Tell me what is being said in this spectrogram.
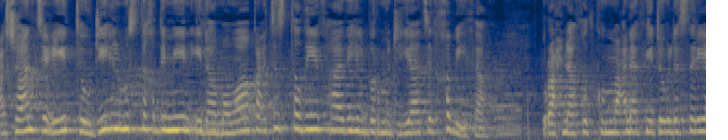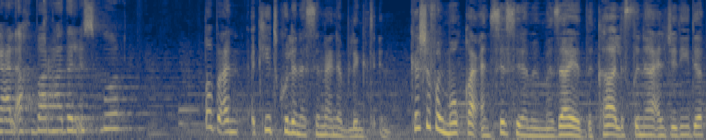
عشان تعيد توجيه المستخدمين إلى مواقع تستضيف هذه البرمجيات الخبيثة وراح ناخذكم معنا في جولة سريعة الأخبار هذا الأسبوع. طبعا أكيد كلنا سمعنا بلينكد إن كشف الموقع عن سلسلة من مزايا الذكاء الاصطناعي الجديدة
